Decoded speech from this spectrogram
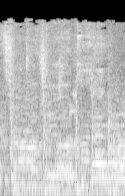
I told you long ago.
